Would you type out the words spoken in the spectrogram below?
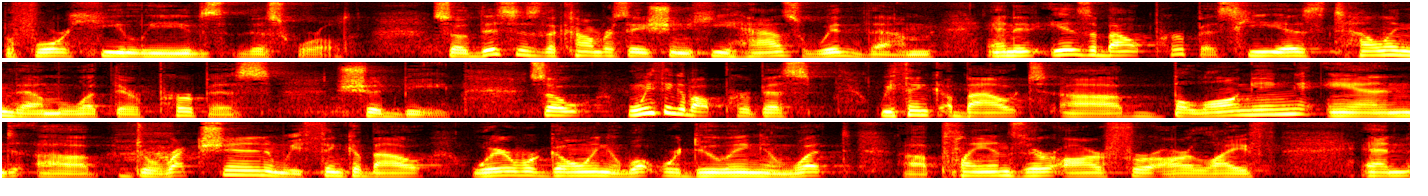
before he leaves this world. So, this is the conversation he has with them, and it is about purpose. He is telling them what their purpose should be. So, when we think about purpose, we think about uh, belonging and uh, direction, and we think about where we're going and what we're doing and what uh, plans there are for our life. And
